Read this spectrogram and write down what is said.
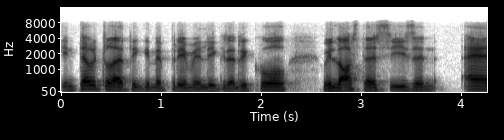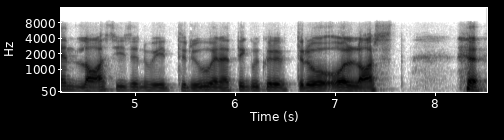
in total. I think in the Premier League. I recall we lost this season, and last season we drew, and I think we could have drew or lost the,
